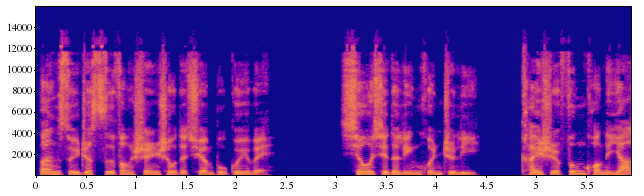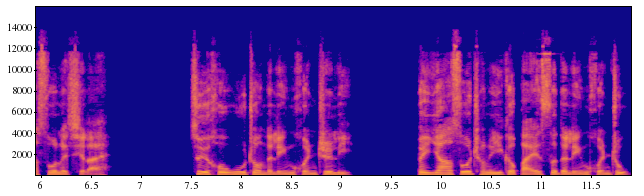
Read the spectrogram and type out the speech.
伴随着四方神兽的全部归位，萧协的灵魂之力开始疯狂的压缩了起来，最后雾状的灵魂之力。被压缩成了一个白色的灵魂珠，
